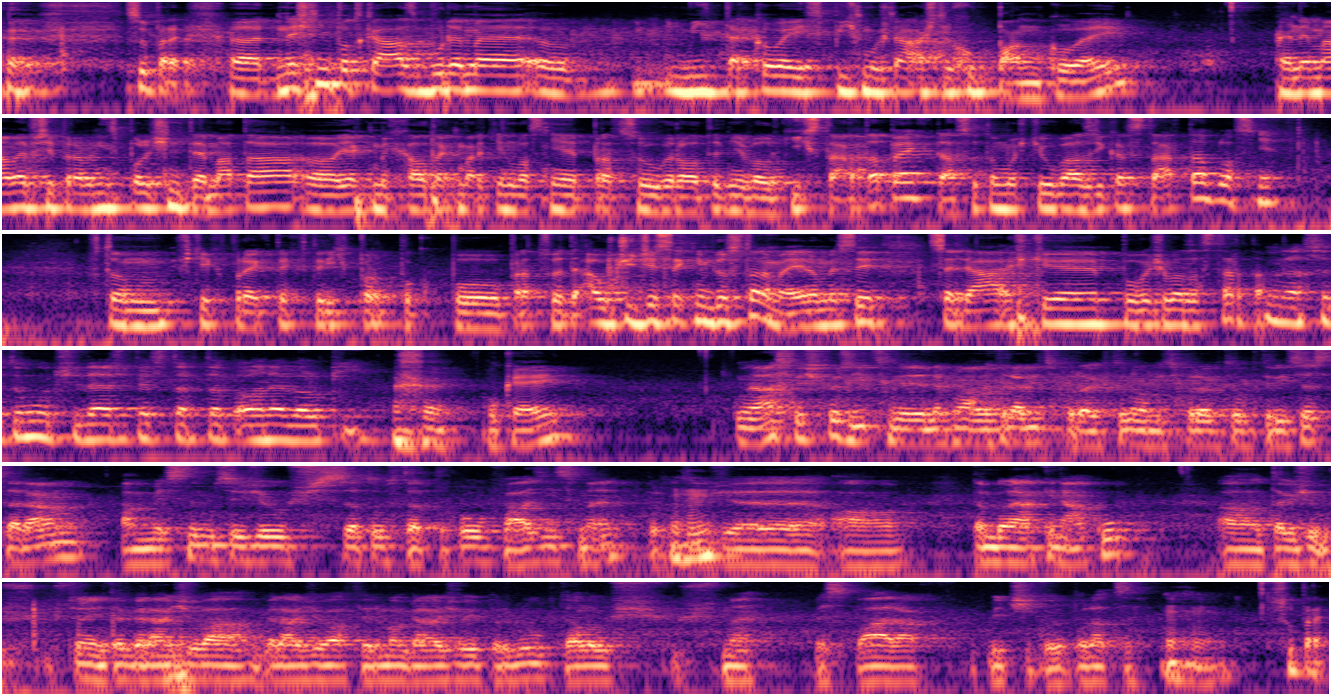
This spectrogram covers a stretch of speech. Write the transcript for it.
Super. Dnešní podcast budeme mít takový spíš možná až trochu punkovej. Nemáme připravený společný témata, jak Michal, tak Martin vlastně pracují v relativně velkých startupech. Dá se tomu ještě u vás říkat startup vlastně? V, tom, v těch projektech, v kterých po, po, po, pracujete. A určitě se k ním dostaneme, jenom jestli se dá ještě považovat za startup. Dá se tomu určitě říkat startup, ale ne velký. OK. U nás těžko říct, my jednak máme teda víc projektů, no víc projektů, o který se starám a myslím si, že už za tou startupovou fází jsme, protože mm-hmm. a, tam byl nějaký nákup, a, takže už, už to není ta garážová, garážová firma, garážový produkt, ale už, už jsme ve spárách větší korporace. Mm-hmm. Super.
